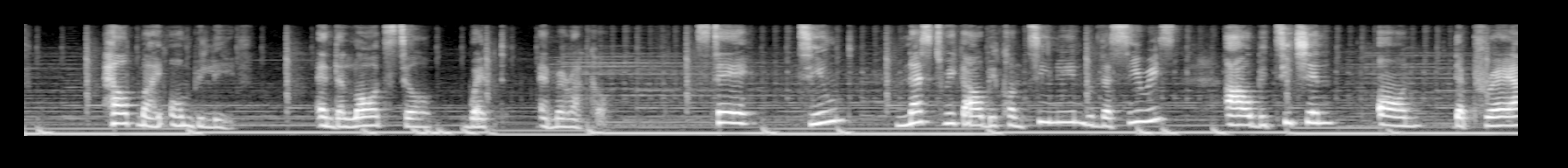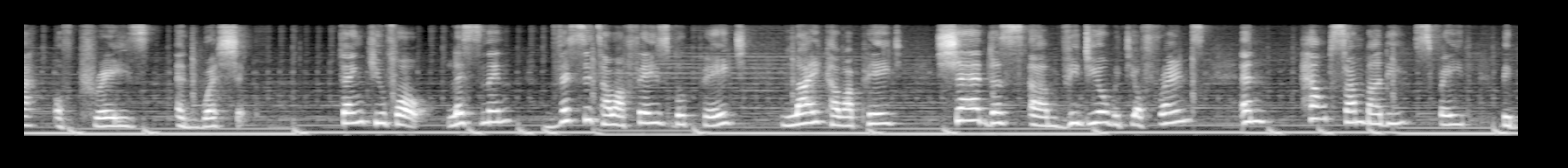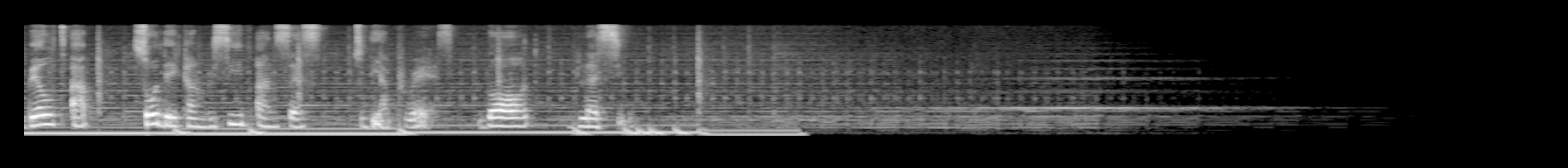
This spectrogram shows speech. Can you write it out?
help my unbelief. And the Lord still worked a miracle. Stay tuned Next week, I'll be continuing with the series. I'll be teaching on the prayer of praise and worship. Thank you for listening. Visit our Facebook page, like our page, share this um, video with your friends, and help somebody's faith be built up so they can receive answers to their prayers. God bless you.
